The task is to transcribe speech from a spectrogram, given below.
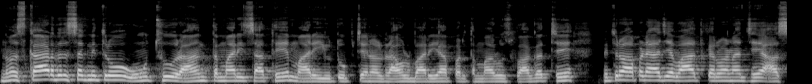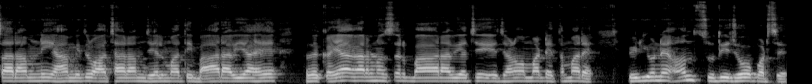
નમસ્કાર દર્શક મિત્રો, હું છું રાંગ તમારી સાથે. મારી યુટ્યુબ ચેનલ રાહુલ બારિયા પર તમારું સ્વાગત છે. મિત્રો, આપણે આજે વાત કરવાના છે આસારામની. હા મિત્રો, આસારામ જેલમાંથી બહાર આવ્યા છે હવે કયા કારણોસર બહાર આવ્યા છે એ જાણવા માટે તમારે વિડીયોને અંત સુધી જોવો પડશે.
